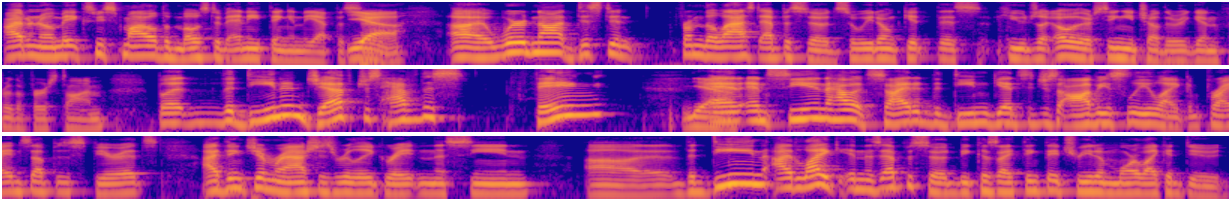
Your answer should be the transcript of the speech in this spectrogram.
I don't know, makes me smile the most of anything in the episode. Yeah. Uh, we're not distant from the last episode, so we don't get this huge, like, oh, they're seeing each other again for the first time. But the Dean and Jeff just have this thing. Yeah. And and seeing how excited the dean gets, it just obviously like brightens up his spirits. I think Jim Rash is really great in this scene. Uh, the dean I like in this episode because I think they treat him more like a dude,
